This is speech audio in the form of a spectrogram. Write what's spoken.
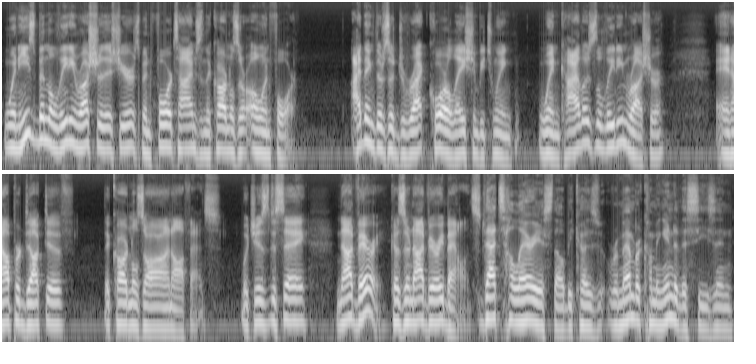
when he's been the leading rusher this year. It's been four times, and the Cardinals are 0 4. I think there's a direct correlation between when Kyler's the leading rusher and how productive the Cardinals are on offense, which is to say, not very, because they're not very balanced. That's hilarious though, because remember coming into this season,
